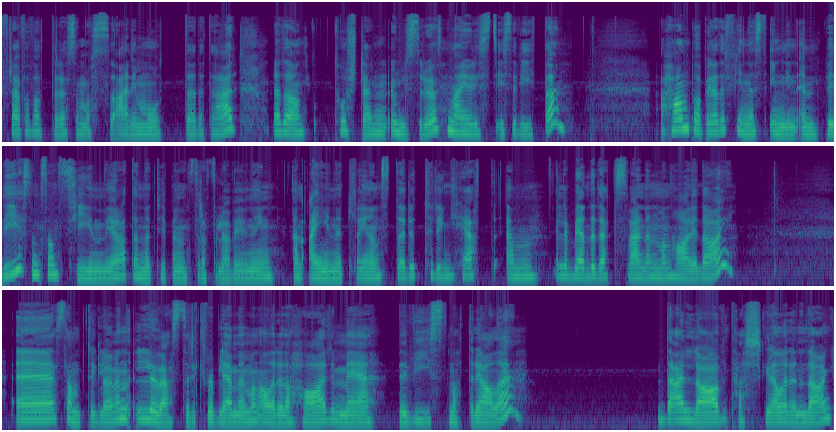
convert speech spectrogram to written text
fra forfattere som også er imot eh, dette her. Blant annet Torstein Ulsrud, som er jurist i Civita. Han påpeker at det finnes ingen empiri som sannsynliggjør at denne typen straffelovgivning er egnet til å gi en større trygghet enn, eller bedre rettsvern enn man har i dag. Eh, Samtykkeloven løser ikke problemer man allerede har med bevismateriale. Det er lav terskel allerede i dag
